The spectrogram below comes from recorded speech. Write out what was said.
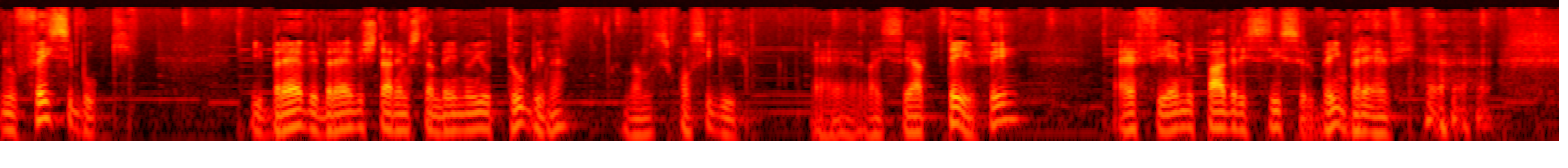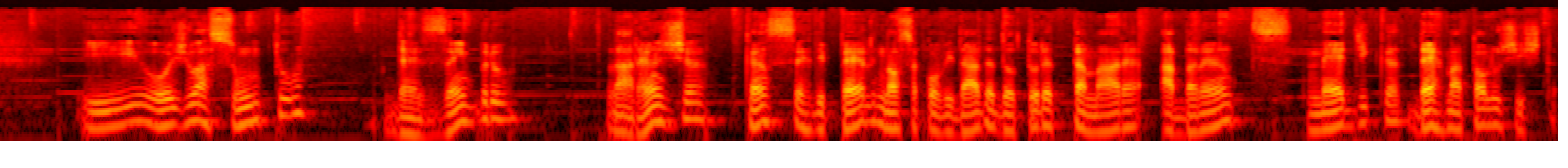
no Facebook. E breve, breve estaremos também no YouTube, né? Vamos conseguir. É, vai ser a TV FM Padre Cícero, bem breve. e hoje o assunto, dezembro, laranja, câncer de pele. Nossa convidada é doutora Tamara Abrantes, médica dermatologista.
